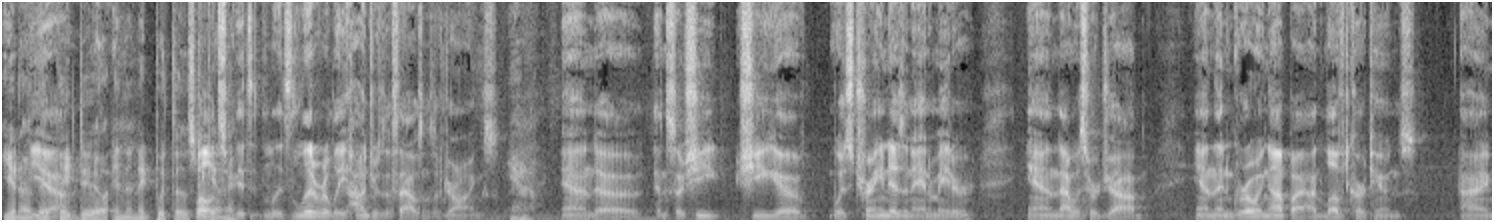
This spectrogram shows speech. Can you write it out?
You know Yeah. that they do, and then they'd put those well, it's, together. it's it's literally hundreds of thousands of drawings. yeah. and uh, and so she she uh, was trained as an animator, and that was her job. And then growing up, I, I loved cartoons. I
